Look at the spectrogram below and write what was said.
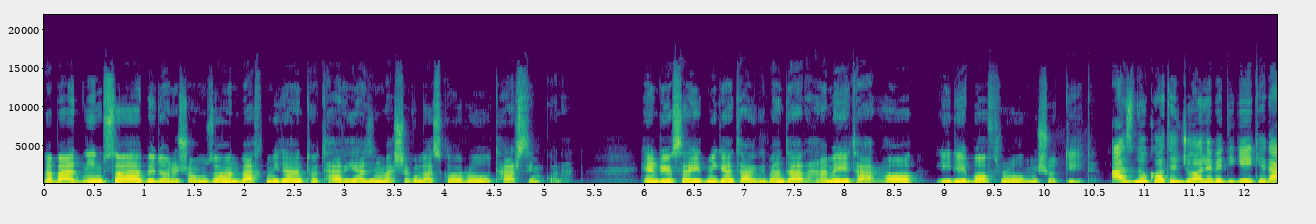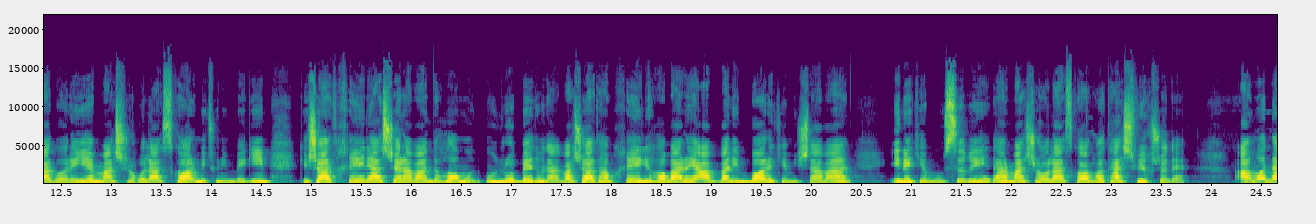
و بعد نیم ساعت به دانش آموزان وقت میدن تا طرحی از این مشغول از کار رو ترسیم کنن. هنری و سعید میگن تقریبا در همه طرحها ایده بافت رو می‌شد دید. از نکات جالب دیگه ای که درباره مشرق الاسکار می‌تونیم بگیم که شاید خیلی از شنونده هامون اون رو بدونن و شاید هم خیلی ها برای اولین باره که میشنون اینه که موسیقی در مشرق الاسکارها تشویق شده. اما نه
